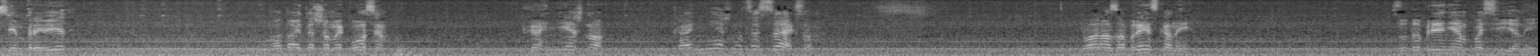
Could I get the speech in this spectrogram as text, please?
Всім привіт! Угадайте, що ми косимо. Звісно, звісно, це сексом. Два рази бризканий, з удобренням посіяний.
